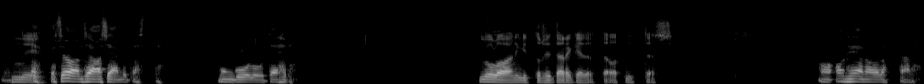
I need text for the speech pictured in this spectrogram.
Niin Niin. Ehkä se on se asia, mitä sitten mun kuuluu tehdä. Mulla on ainakin tosi tärkeää, että oot nyt tässä. On, on hienoa olla täällä.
